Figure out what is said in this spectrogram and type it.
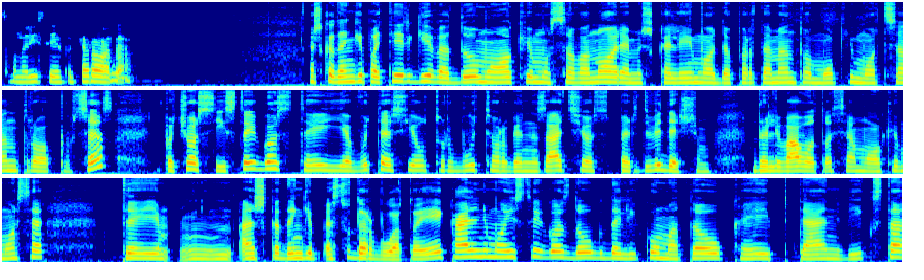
savanorystėje ir kokia rolė. Aš kadangi pati irgi vedu mokymų savanoriam iš kalėjimo departamento mokymo centro pusės, pačios įstaigos, tai Jevutės jau turbūt organizacijos per 20 dalyvavo tuose mokymuose, Tai mm, aš, kadangi esu darbuotoja įkalinimo įstaigos, daug dalykų matau, kaip ten vyksta,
